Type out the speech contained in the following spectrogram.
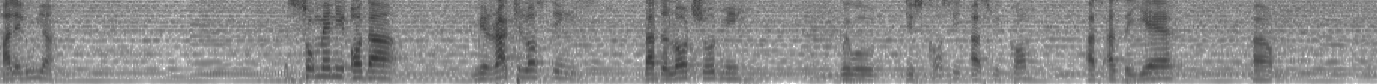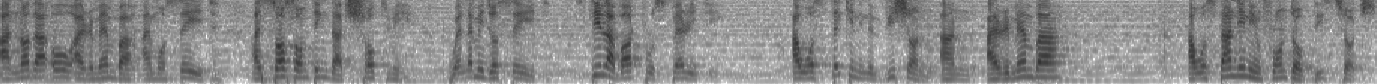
Hallelujah. So many other miraculous things that the lord showed me. We will discuss it as we come as as the year um another oh i remember i must say it i saw something that shocked me well let me just say it still about prosperity I was taken in a vision and I remember I was standing in front of this church.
